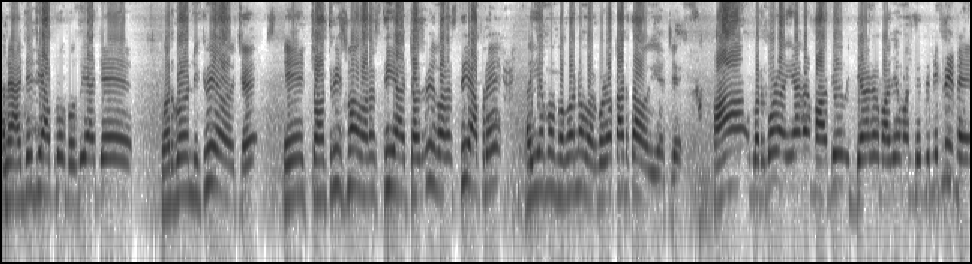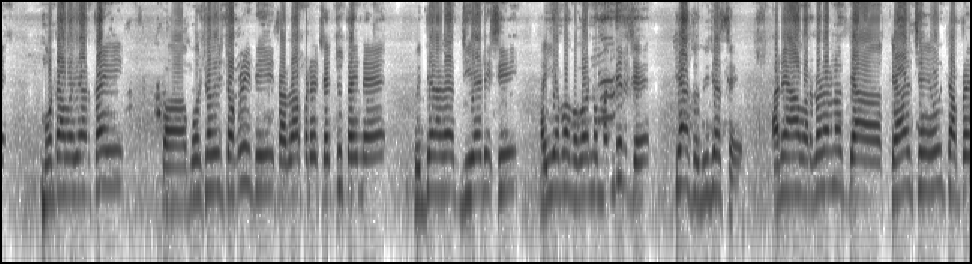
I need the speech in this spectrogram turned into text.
અને આજે જે આપણું ભવ્ય આજે વર્ગો નીકળી રહ્યો છે, એ ચોત્રીસમાં વર્ષથી ચોત્રીસ વર્ષથી આપણે અയ്યપ્પા ભગવાનનો વરઘોડો કાઢતા હોઈએ છીએ. આ વરઘોડો અહીંયા આગળ મહાદેવ વિદ્યાનગર મહાદેવ મંદિરથી નીકળીને મોટા બજાર થઈ મોસમી ચોકડીથી સરદાર પટેલ સ્ટેચ્યુ થઈને વિદ્યાનગર જીઆઈડીસી અയ്યપ્પા ભગવાનનું મંદિર છે, ત્યાં સુધી જશે. અને આ વરઘોડાનો ખ્યાલ છે એવું જ આપણે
